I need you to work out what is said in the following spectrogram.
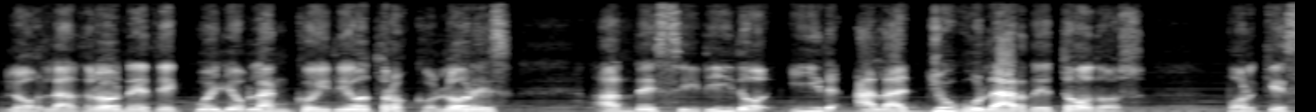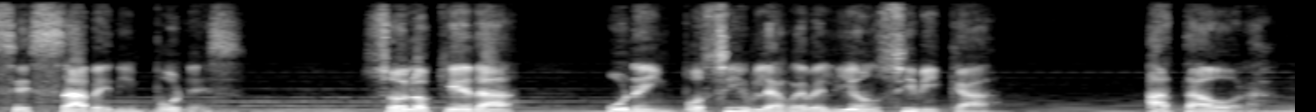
Los ladrones de cuello blanco y de otros colores han decidido ir a la yugular de todos porque se saben impunes. Solo queda una imposible rebelión cívica hasta ahora.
